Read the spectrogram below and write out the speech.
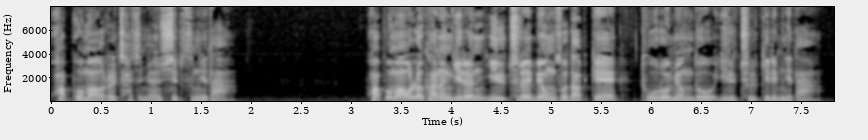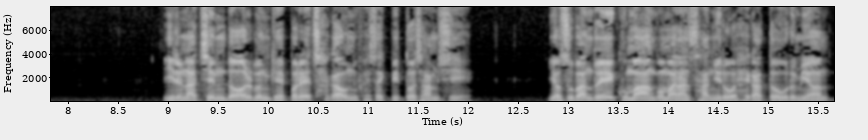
화포마을을 찾으면 쉽습니다. 화포마을로 가는 길은 일출의 명소답게 도로명도 일출길입니다. 이른 아침 넓은 갯벌에 차가운 회색빛도 잠시, 여수반도의 고만고만한 산 위로 해가 떠오르면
